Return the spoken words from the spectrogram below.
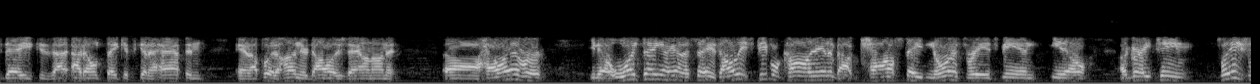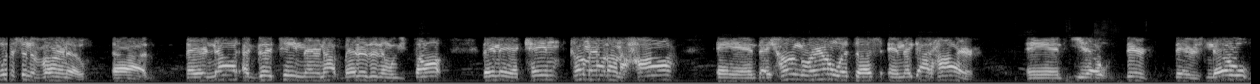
today because I, I don't think it's going to happen, and I put a hundred dollars down on it. Uh, however, you know, one thing I got to say is all these people calling in about Cal State Northridge being, you know, a great team. Please listen to Verno. Uh, they're not a good team. They're not better than we thought. They may have came come out on a high, and they hung around with us, and they got higher. And you know, there there's no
